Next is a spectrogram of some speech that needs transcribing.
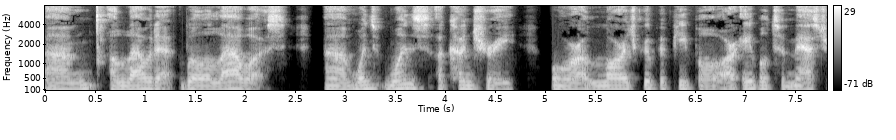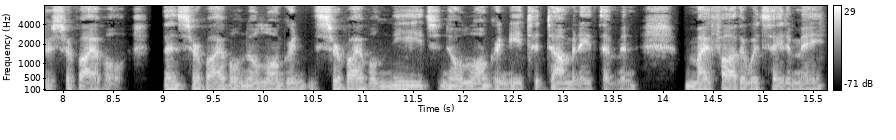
um, allowed will allow us um, once once a country or a large group of people are able to master survival, then survival no longer survival needs no longer need to dominate them. And my father would say to me,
